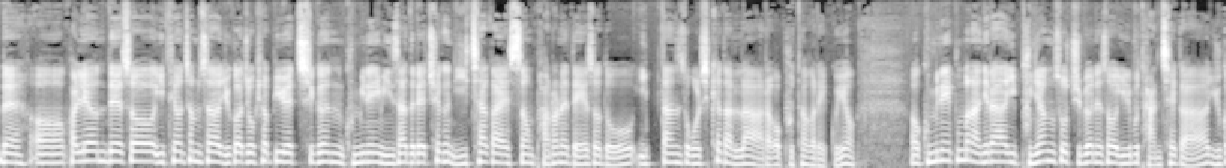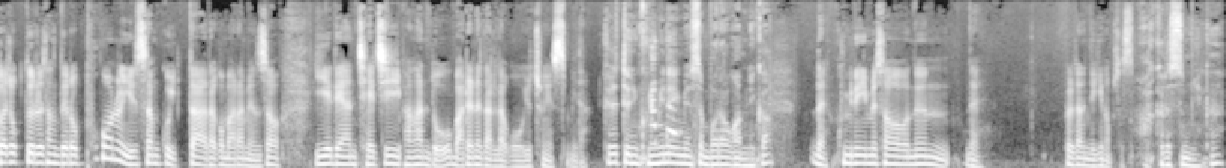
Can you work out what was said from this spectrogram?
네, 어, 관련돼서 이태원 참사 유가족 협의회 측은 국민의힘 인사들의 최근 2차 가해성 발언에 대해서도 입단속을 시켜달라라고 부탁을 했고요. 어, 국민의힘뿐만 아니라 이 분향소 주변에서 일부 단체가 유가족들을 상대로 폭언을 일삼고 있다라고 말하면서 이에 대한 제지 방안도 마련해 달라고 요청했습니다. 그랬더니 국민의힘에서 뭐라고 합니까? 네, 국민의힘에서는 네 별다른 얘기는 없었습니다. 아 그렇습니까?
